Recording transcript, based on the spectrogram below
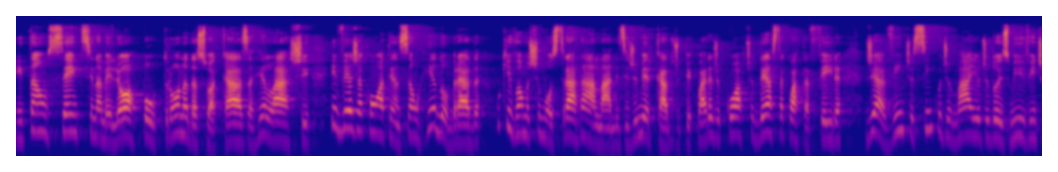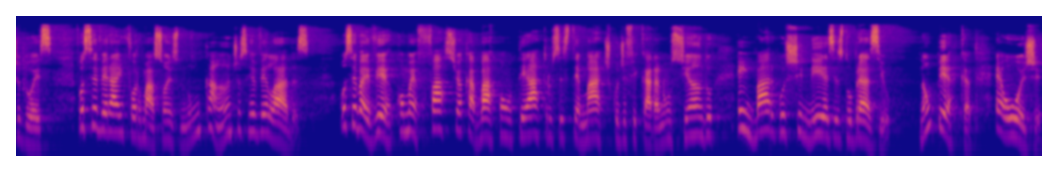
Então, sente-se na melhor poltrona da sua casa, relaxe e veja com atenção redobrada o que vamos te mostrar na análise de mercado de pecuária de corte desta quarta-feira, dia 25 de maio de 2022. Você verá informações nunca antes reveladas. Você vai ver como é fácil acabar com o teatro sistemático de ficar anunciando embargos chineses no Brasil. Não perca, é hoje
